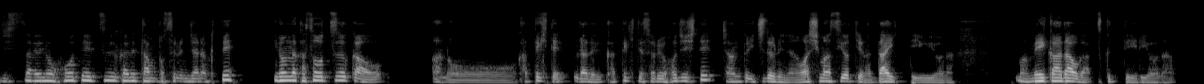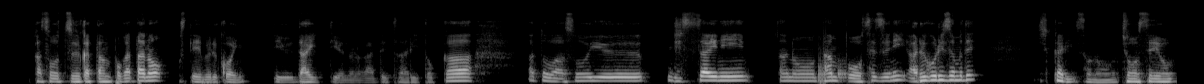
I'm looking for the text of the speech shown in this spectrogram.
実際の法定通貨で担保するんじゃなくて、いろんな仮想通貨を、あのー買ってきて、裏で買ってきて、それを保持して、ちゃんと1ドルに合わしますよっていうような DAI っていうような、まあ、メーカー DAO が作っているような仮想通貨担保型のステーブルコインっていう DAI っていうのが出たりとか、あとはそういう実際にあの担保をせずにアルゴリズムでしっかりその調整を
